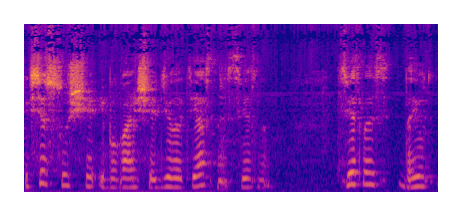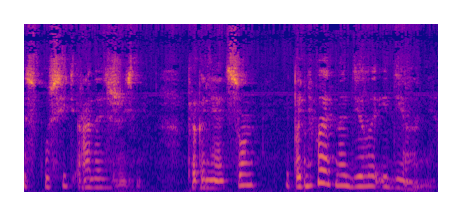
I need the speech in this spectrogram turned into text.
и все сущее и бывающее делает ясным и светлым. Светлость дает искусить радость жизни, прогоняет сон и поднимает на дело и делание.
